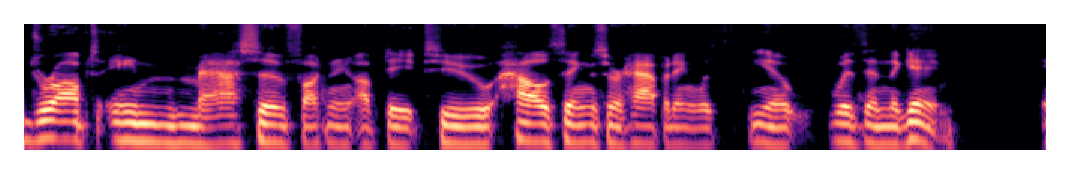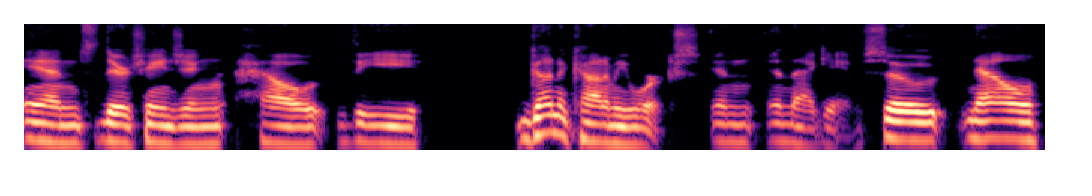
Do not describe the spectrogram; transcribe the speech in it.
dropped a massive fucking update to how things are happening with you know within the game, and they're changing how the gun economy works in in that game. So now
